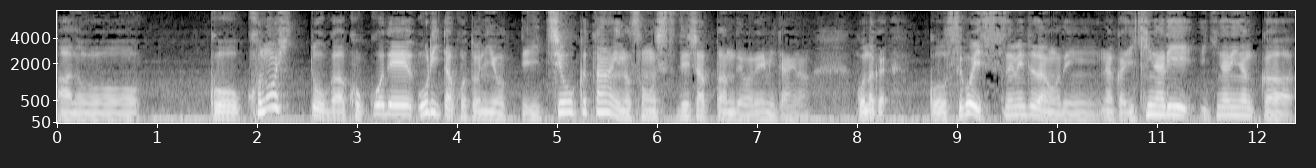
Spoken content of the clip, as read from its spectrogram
あのこう、この人がここで降りたことによって1億単位の損失出ちゃったんだよね、みたいな。こうなんか、こう、すごい進めてたので、なんかいきなり、いきなりなんか、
